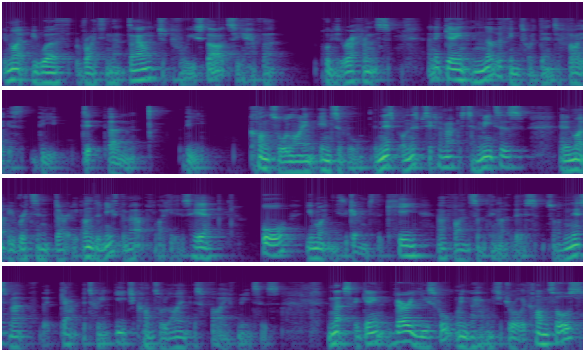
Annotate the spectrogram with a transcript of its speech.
It might be worth writing that down just before you start so you have that point of reference. And again, another thing to identify is the, um, the contour line interval. In this, on this particular map, it's 10 metres, and it might be written directly underneath the map, like it is here, or you might need to go into the key and find something like this. So on this map, the gap between each contour line is five meters. And that's again, very useful when you're having to draw the contours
